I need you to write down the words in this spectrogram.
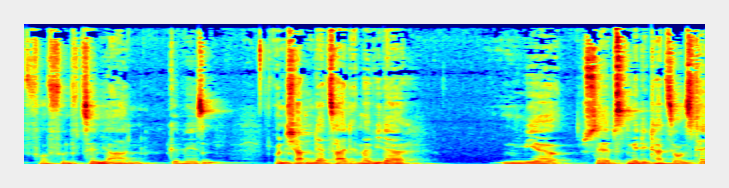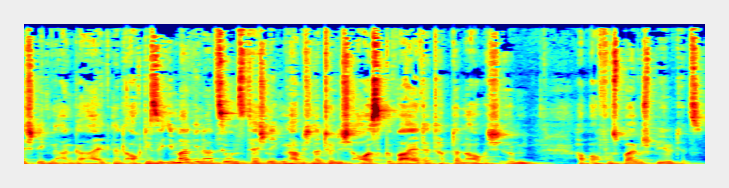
vor 15 Jahren gewesen und ich habe in der Zeit immer wieder mir selbst Meditationstechniken angeeignet. Auch diese Imaginationstechniken habe ich natürlich ausgeweitet, habe dann auch, ich ähm, habe auch Fußball gespielt, jetzt,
